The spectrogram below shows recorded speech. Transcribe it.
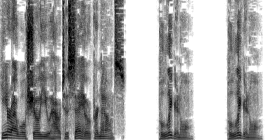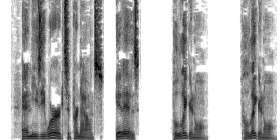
Here I will show you how to say or pronounce. Polygonal, polygonal. An easy word to pronounce, it is. Polygonal, polygonal,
